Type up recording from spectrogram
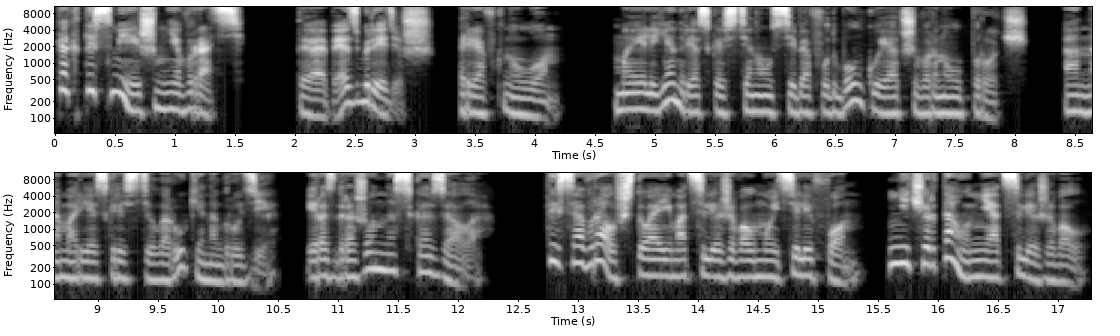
«Как ты смеешь мне врать?» «Ты опять бредишь?» — рявкнул он. Мэйльен резко стянул с себя футболку и отшвырнул прочь. Анна-Мария скрестила руки на груди и раздраженно сказала. «Ты соврал, что Аим отслеживал мой телефон. Ни черта он не отслеживал».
